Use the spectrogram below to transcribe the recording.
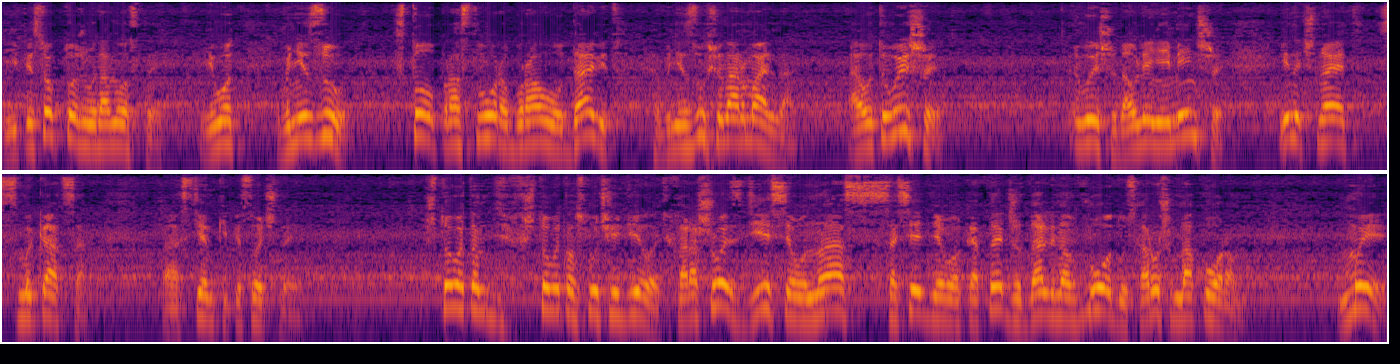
и песок тоже водоносный. И вот внизу стол раствора бурового давит, внизу все нормально. А вот выше, выше давление меньше и начинает смыкаться. А, стенки песочные. Что в, этом, что в этом случае делать? Хорошо, здесь у нас соседнего коттеджа дали нам воду с хорошим напором. Мы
